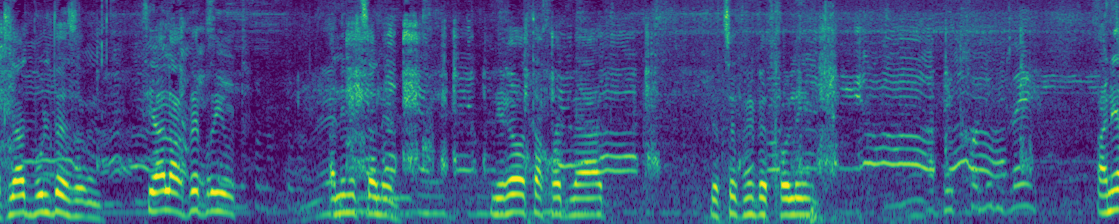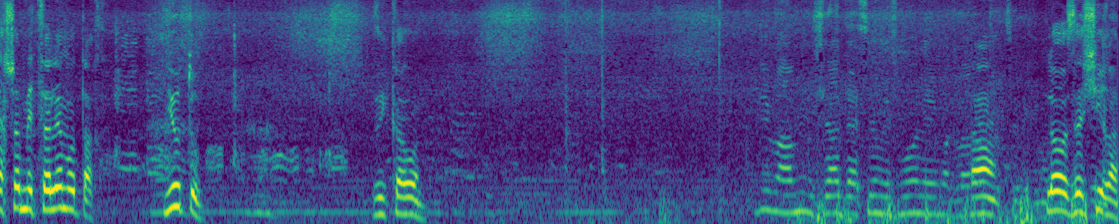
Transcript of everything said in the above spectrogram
את ליד בולדזרים. תהיה לה הרבה בריאות. אני מצלם. נראה אותך עוד מעט. יוצאת מבית חולים. הבית חולים זה, אני עכשיו מצלם אותך. יוטיוב. זיכרון. אני מאמין שעד ה-28 אם כבר אה, תרצה לקנות. לא, זה שירה.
